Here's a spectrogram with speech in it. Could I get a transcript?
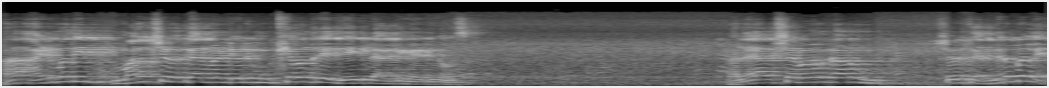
ആ അഴിമതി മറച്ചു വെക്കാൻ വേണ്ടി ഒരു മുഖ്യമന്ത്രിയെ ജയിലിലാക്കി കഴിഞ്ഞ ദിവസം. പല ആക്ഷേപങ്ങൾ കാണും. പക്ഷെ ഒരു തെരഞ്ഞെടുപ്പല്ലേ?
